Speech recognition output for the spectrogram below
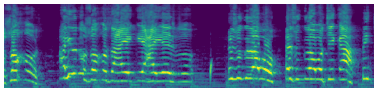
esos ojos? ¡Hay unos ojos ahí que hay eso! ¡Es un globo! ¡Es un globo, chica! ¡Pinche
